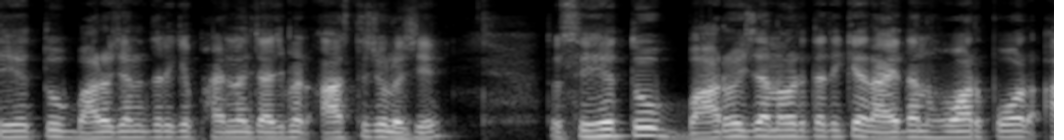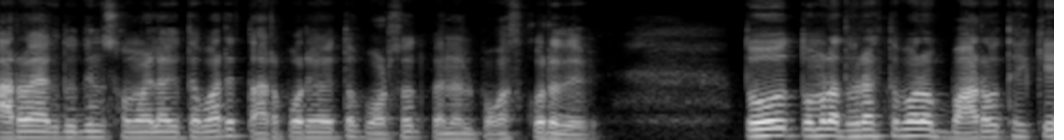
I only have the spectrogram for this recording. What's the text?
যেহেতু বারো জানুয়ারি তারিখে ফাইনাল জাজমেন্ট আসতে চলেছে, তো সেহেতু বারোই জানুয়ারি তারিখে রায়দান হওয়ার পর আরও এক দুদিন সময় লাগতে পারে, তারপরে হয়তো পর্ষদ প্যানেল প্রকাশ করে দেবে। তো তোমরা ধরে রাখতে পারো, বারো থেকে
